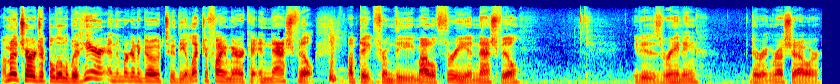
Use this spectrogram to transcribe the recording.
I'm going to charge up a little bit here, and then we're going to go to the Electrify America in Nashville. Update from the Model 3 in Nashville. It is raining during rush hour.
